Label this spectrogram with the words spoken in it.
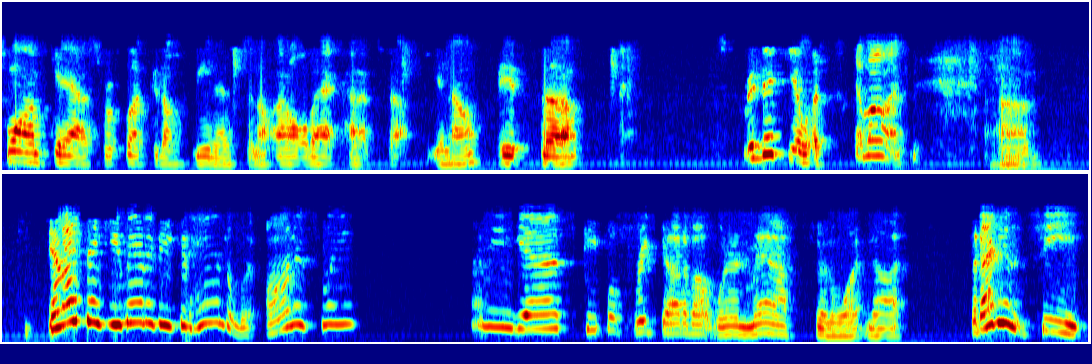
swamp gas reflected off Venus and all, and all that kind of stuff. You know, it's uh, it's ridiculous. Come on. Um, and I think humanity could handle it. Honestly, I mean, yes, people freaked out about wearing masks and whatnot, but I didn't see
